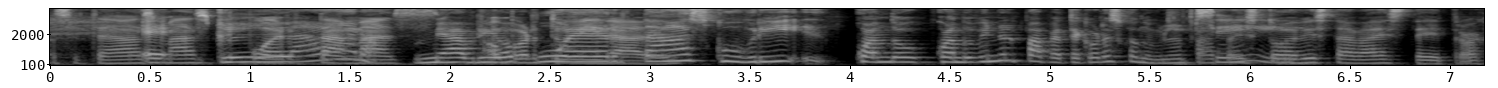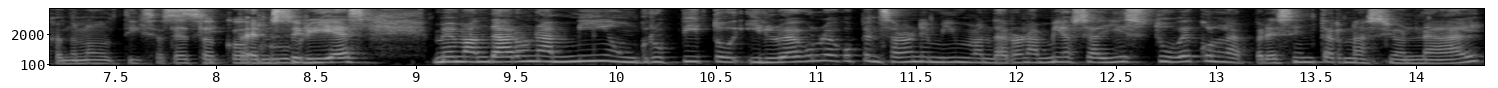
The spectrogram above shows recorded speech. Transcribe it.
o sea, te das Eh, más claro, puerta, más me abrió puertas, cubrí cuando cuando vino el Papa, ¿te acuerdas cuando vino el Papa? Sí. Todavía estaba este trabajando en las noticias. Te sí, tocó en cubrir. CBS. Me mandaron a mí un grupito y luego luego pensaron en mí, me mandaron a mí, o sea, ahí estuve con la prensa internacional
